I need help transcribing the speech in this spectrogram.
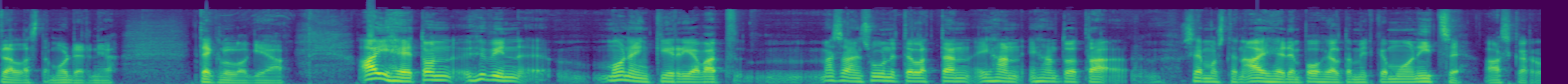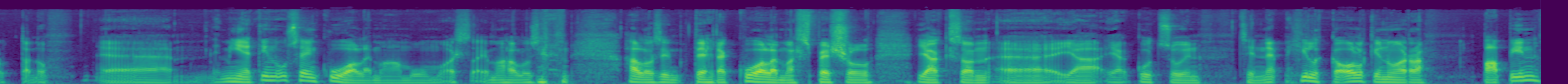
tällaista modernia teknologiaa. Aiheet on hyvin monenkirjavat. Mä sain suunnitella tämän ihan, ihan tuota, semmoisten aiheiden pohjalta, mitkä mua on itse askarruttanut. mietin usein kuolemaa muun muassa, ja mä halusin, halusin tehdä kuolema special jakson, ja, ja kutsuin sinne Hilkka Olkinuora, papin,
